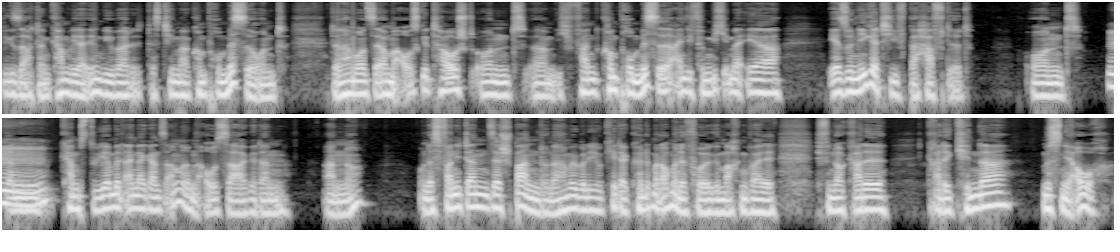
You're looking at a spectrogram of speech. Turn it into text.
wie gesagt, dann kamen wir ja irgendwie über das Thema Kompromisse und dann haben wir uns ja auch mal ausgetauscht und ähm, ich fand Kompromisse eigentlich für mich immer eher eher so negativ behaftet. Und dann Mhm. kamst du ja mit einer ganz anderen Aussage dann an, ne? Und das fand ich dann sehr spannend. Und dann haben wir überlegt, okay, da könnte man auch mal eine Folge machen, weil ich finde auch gerade gerade Kinder müssen ja auch,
